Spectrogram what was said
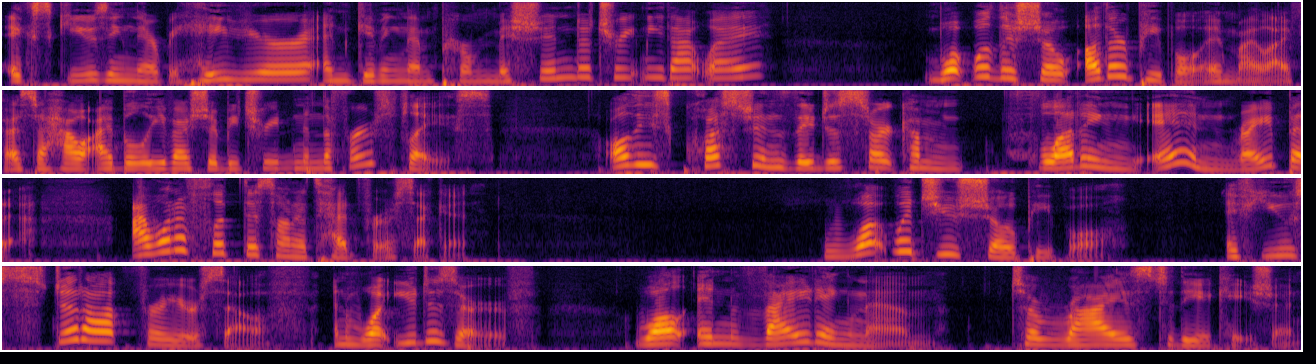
excusing their behavior and giving them permission to treat me that way? What will this show other people in my life as to how I believe I should be treated in the first place? All these questions, they just start coming flooding in, right? But I want to flip this on its head for a second. What would you show people if you stood up for yourself and what you deserve while inviting them to rise to the occasion?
